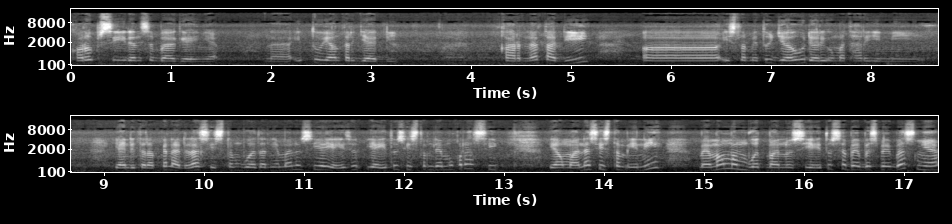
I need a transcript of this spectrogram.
korupsi dan sebagainya. Nah itu yang terjadi. Karena tadi uh, Islam itu jauh dari umat hari ini. Yang diterapkan adalah sistem buatannya manusia yaitu yaitu sistem demokrasi. Yang mana sistem ini memang membuat manusia itu sebebas-bebasnya.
